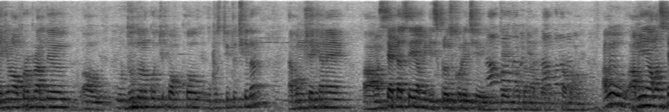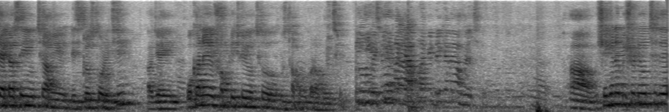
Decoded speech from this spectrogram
সেখানে অপর প্রান্তে ঊর্ধ্বতন কর্তৃপক্ষ উপস্থিত ছিলেন এবং সেখানে আমার স্ট্যাটাসেই আমি ডিসক্লোজ করেছি যে ঘটনা প্রবাহ। আমি আমি আমার স্ট্যাটাসেই হচ্ছে আমি ডিসক্লোজ করেছি যে ওখানে সব কিছুই হচ্ছে উপস্থাপন করা হয়েছে। সেখানে বিষয়টি হচ্ছে যে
